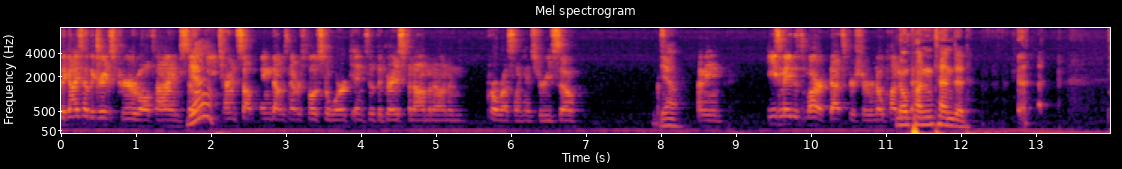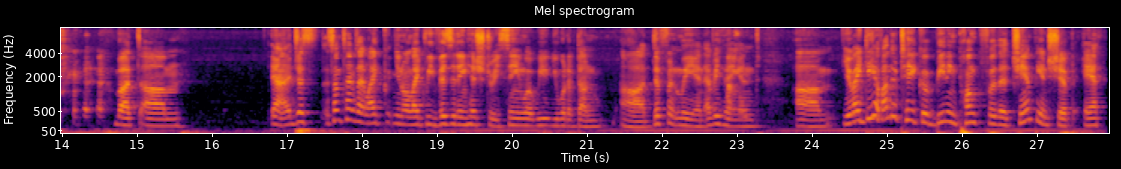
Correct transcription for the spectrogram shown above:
the guy's had the greatest career of all time. So Yeah. he turned something that was never supposed to work into the greatest phenomenon in pro wrestling history. So yeah, I mean, he's made his mark. That's for sure. No pun. no intended. pun intended. But um, yeah, it just sometimes I like you know like revisiting history, seeing what we you would have done uh, differently and everything. And um, your idea of Undertaker beating Punk for the championship at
